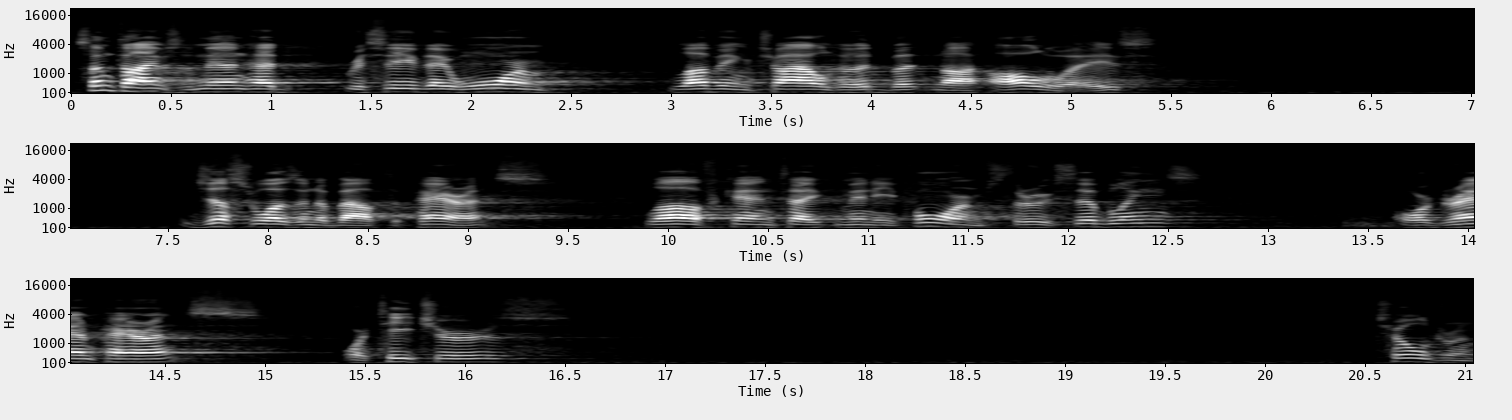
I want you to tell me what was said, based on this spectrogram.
Sometimes the men had received a warm, loving childhood, but not always. It just wasn't about the parents. Love can take many forms through siblings, or grandparents, or teachers, children.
